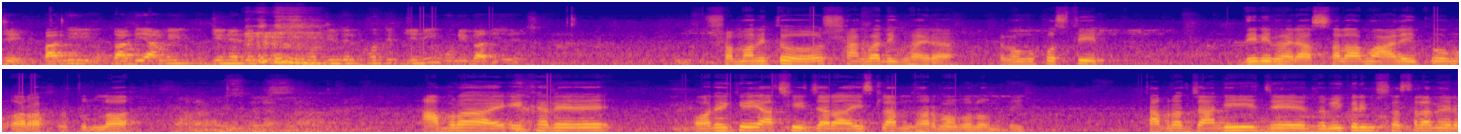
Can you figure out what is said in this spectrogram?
জি বাদী বাদী আমি জিনেদের মসজিদের খতিব যিনি উনি বাদী হয়েছেন। সম্মানিত সাংবাদিক ভাইরা এবং উপস্থিত দিনী ভাইরা আসসালামু আলাইকুম ও রহমতুল্লাহ। আমরা এখানে অনেকেই আছি যারা ইসলাম ধর্মাবলম্বী। আমরা জানি যে নবী করিম সাল্লামের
